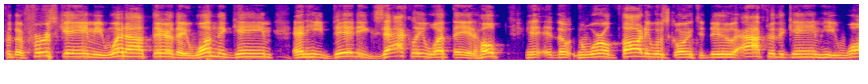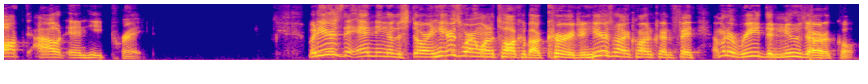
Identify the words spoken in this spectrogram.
for the first game, he went out there, they won the game, and he did exactly what they had hoped eh, eh, the, the world thought he was going to do. After the game, he walked out and he prayed. But here's the ending of the story, and here's where I want to talk about courage, and here's what I kind of faith. I'm going to read the news article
